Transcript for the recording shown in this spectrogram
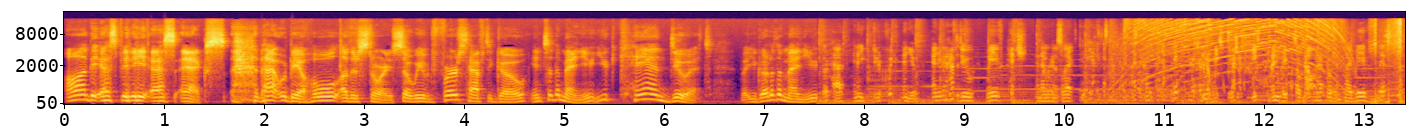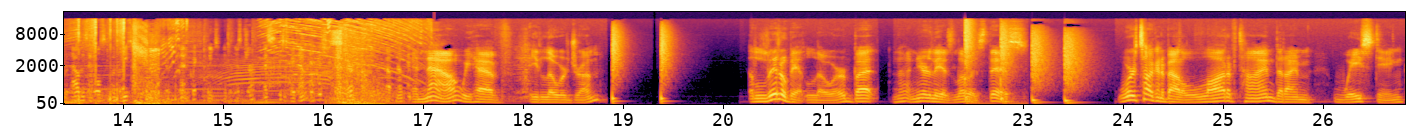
On the SPD SX, that would be a whole other story. So we would first have to go into the menu. You can do it, but you go to the menu. Look at, and you do a quick menu, and you're gonna have to do wave pitch, and then we're gonna select And now we have a lower drum. A little bit lower, but not nearly as low as this. We're talking about a lot of time that I'm wasting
